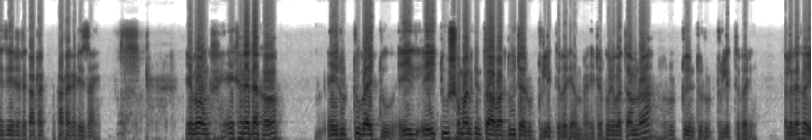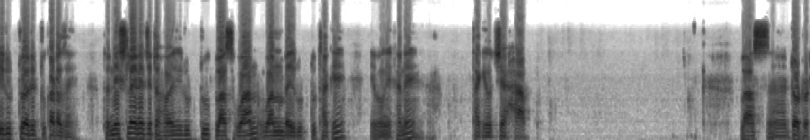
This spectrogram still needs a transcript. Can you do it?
এই যে এটা কাটা, কাটাকাটি যায়। এবং এখানে দেখো, এই রুট টু বাই টু এই এই টু সমান কিন্তু আবার দুইটা রুট টু লিখতে পারি আমরা। এটার পরিবর্তে আমরা root two into root two লিখতে পারি। তাহলে দেখো এই রুট টু আর একটু কাটা যায়। তো নেক্সট লাইনে যেটা হয় root two plus one one by root two থাকে, এবং এখানে থাকে হচ্ছে হাফ প্লাস ডট ডট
